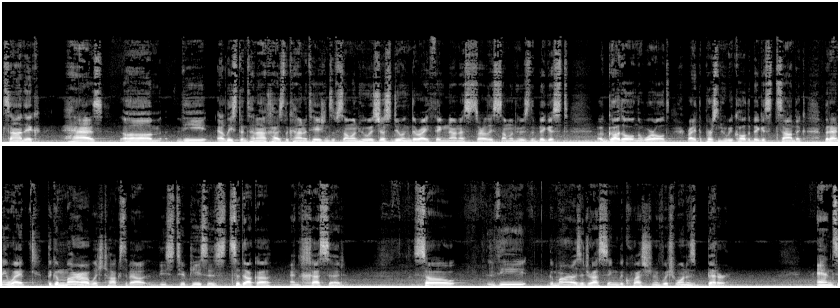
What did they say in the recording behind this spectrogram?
tzaddik has um, the at least in Tanakh has the connotations of someone who is just doing the right thing, not necessarily someone who's the biggest uh, gadol in the world, right? The person who we call the biggest tzaddik. But anyway, the Gemara, which talks about these two pieces, tzedakah and chesed, so the Gemara is addressing the question of which one is better, and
